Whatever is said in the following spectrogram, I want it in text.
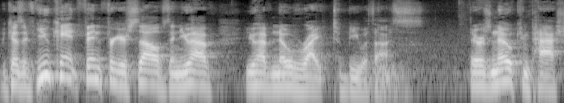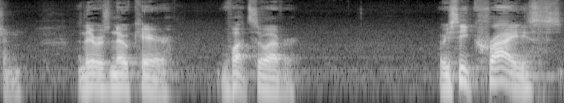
Because if you can't fend for yourselves, then you have, you have no right to be with us. There is no compassion and there is no care whatsoever. But you see, Christ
